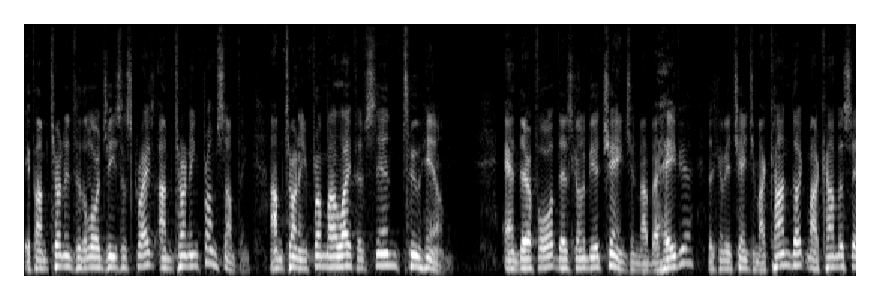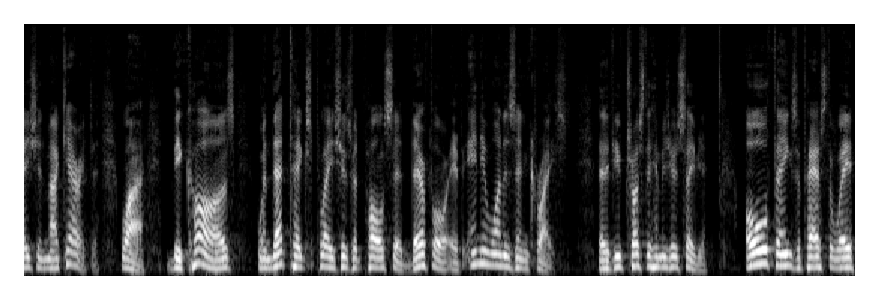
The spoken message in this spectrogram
If I'm turning to the Lord Jesus Christ, I'm turning from something. I'm turning from my life of sin to Him. And therefore, there's going to be a change in my behavior. There's going to be a change in my conduct, my conversation, my character. Why? Because when that takes place, here's what Paul said. Therefore, if anyone is in Christ, that if you've trusted Him as your Savior, old things have passed away.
